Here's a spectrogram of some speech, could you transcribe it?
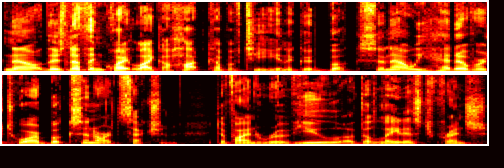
Now, there's nothing quite like a hot cup of tea in a good book, so now we head over to our books and arts section to find a review of the latest French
